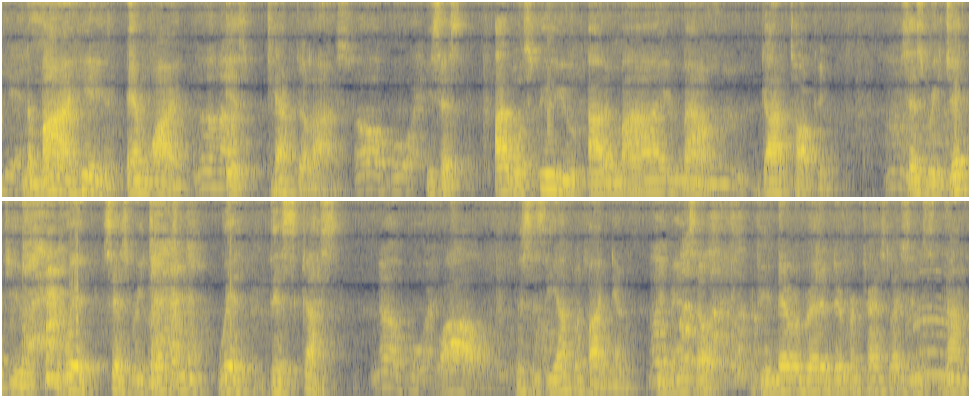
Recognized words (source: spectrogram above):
Yes. The my here, M-Y, Uh-huh. is capitalized. Oh, boy. He says, I will spew you out of my mouth. God talking. Says reject you with, says reject you with disgust. No, boy. Wow. This is the Amplified now. Amen. So if you've never read a different translation, it's not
